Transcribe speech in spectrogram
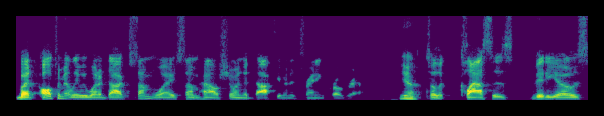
but ultimately we want to doc some way somehow showing a documented training program. Yeah. So the classes videos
